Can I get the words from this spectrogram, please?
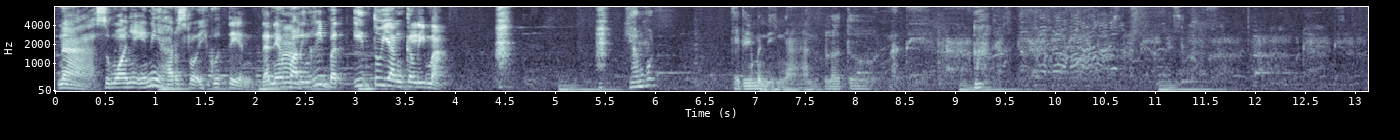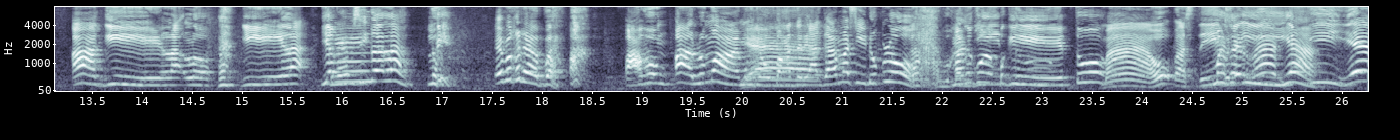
Nah, semuanya ini harus lo ikutin. Dan yang Hmm. paling ribet itu yang kelima. Ya ampun. Jadi mendingan lo tuh nanti. Ah gila lo, gila. Ya Kenapa sih? enggak lah. Loh, Ih, emang kenapa? Ah, Bung, ah lu mah emang Ya. jauh banget dari agama sih hidup lu. Ah, bukan Masa gua gitu. begitu? Mau pasti. Masa beneran. iya? Iya.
